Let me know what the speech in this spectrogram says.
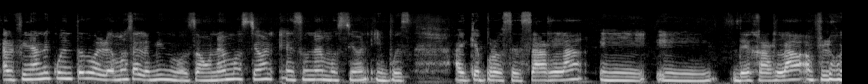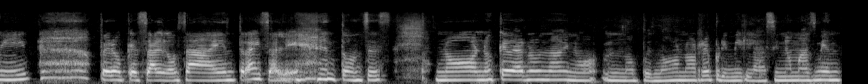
al final de cuentas volvemos a lo mismo, o sea, una emoción es una emoción y pues hay que procesarla y, dejarla fluir, pero que salga, o sea, entra y sale. Entonces, no, no quedarnos nada y no, no, pues no, no reprimirla, sino más bien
